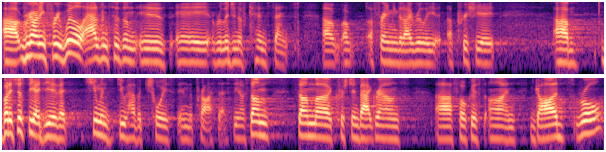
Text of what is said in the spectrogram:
Uh, regarding free will, Adventism is a religion of consent uh, a, a, framing that I really appreciate. Um, but it's just the idea that humans do have a choice in the process. You know, some, some uh, Christian backgrounds uh, focus on God's role,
